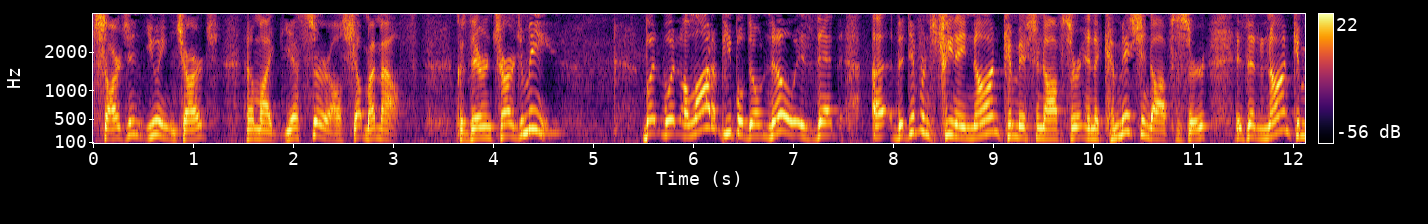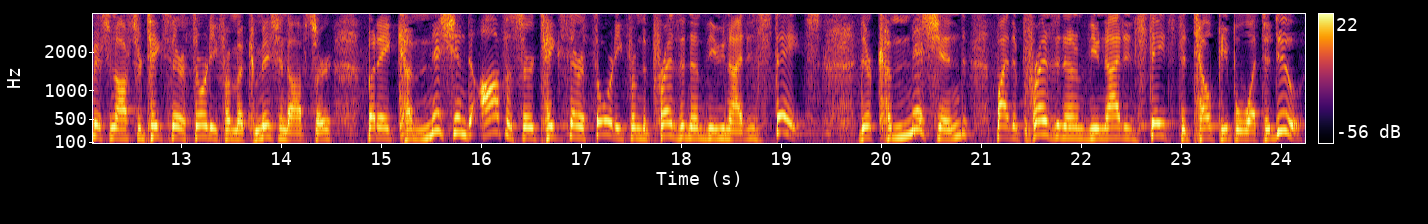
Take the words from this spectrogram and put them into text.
Sergeant, you ain't in charge. And I'm like, yes, sir, I'll shut my mouth because they're in charge of me. But what a lot of people don't know is that uh, the difference between a non-commissioned officer and a commissioned officer is that a non-commissioned officer takes their authority from a commissioned officer, but a commissioned officer takes their authority from the President of the United States. They're commissioned by the President of the United States to tell people what to do.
